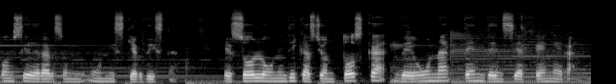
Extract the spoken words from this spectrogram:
considerarse un izquierdista, es solo una indicación tosca de una tendencia general.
